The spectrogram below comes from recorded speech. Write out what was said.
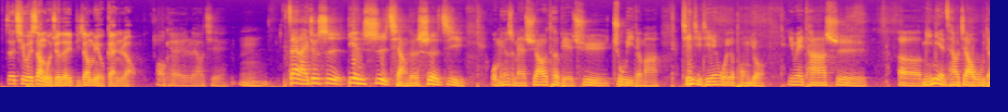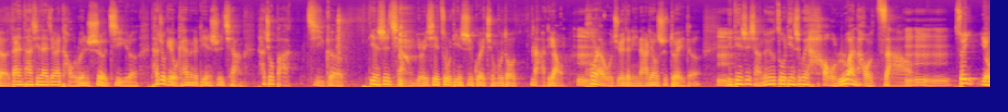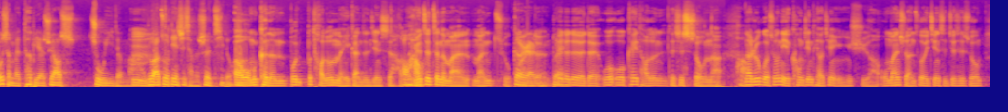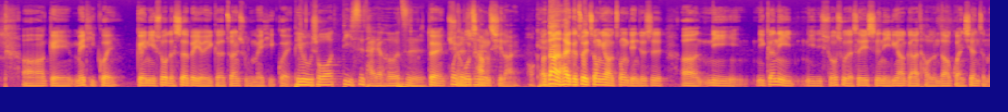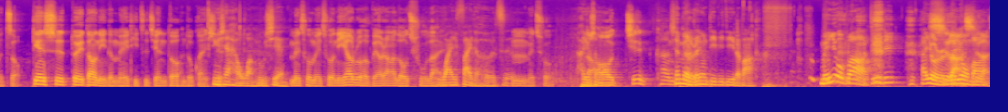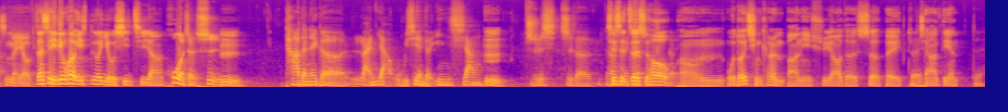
在气味上我觉得比较没有干扰。OK，了解。嗯，再来就是电视墙的设计，我们有什么需要特别去注意的吗？前几天我一个朋友，因为他是呃明年才要交屋的，但是他现在就在讨论设计了，他就给我看那个电视墙，他就把几个电视墙有一些做电视柜全部都拿掉。后来我觉得你拿掉是对的，你电视墙都又做电视柜，好乱好杂哦。嗯嗯，所以有什么特别需要注意的吗？如果要做电视墙的设计的话，呃，我们可能不不讨论美感这件事好了，哦好因为这真的蛮蛮主观的。个人对对对对对对，我我可以讨论的是收纳。那如果说你的空间条件允许啊，我蛮喜欢做一件事，就是说，呃，给媒体柜，给你所有的设备有一个专属的媒体柜。譬如说第四台的盒子，对，全部藏起来。OK 呃，当然还有一个最重要的重点就是，呃，你你跟你你所属的设计师，你一定要跟他讨论到管线怎么走。电视对到你的媒体之间都有很多管线因为线。现在还有网路线、没错没错，你要如何不要让它露出来？WiFi 的盒子，嗯，没错。还有什么？其实看现在没有人在用 DVD 了吧？没有吧？DVD 还有人是在用吗是啦吗？是没有，但是一定会有一堆游戏机啊。或者是嗯它的那个蓝牙无线的音箱，嗯，直指的。其实这时候，嗯，我都会请客人把你需要的设备对、家电对，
